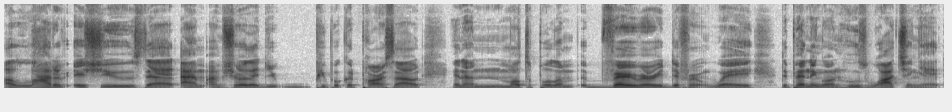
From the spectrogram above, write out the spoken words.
a lot of issues that I'm, I'm sure that you people could parse out in a multiple, um, very very different way depending on who's watching it.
